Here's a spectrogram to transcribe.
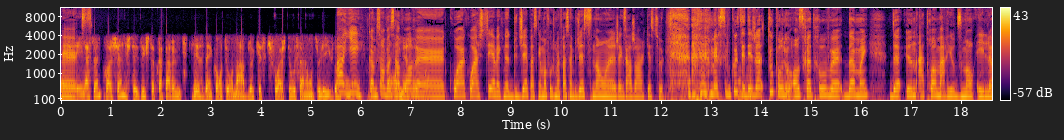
Euh, et la semaine prochaine, je te dis que je te prépare une petite liste d'incontournables. Qu'est-ce qu'il faut acheter au salon du livre? Ah yeah, comme ça on va savoir quoi quoi acheter avec notre budget parce que moi il faut que je me fasse un budget sinon j'exagère. Qu'est-ce que tu veux? Merci beaucoup. C'est déjà tout pour nous. On se retrouve demain de 1 à 3. Mario Dumont est là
